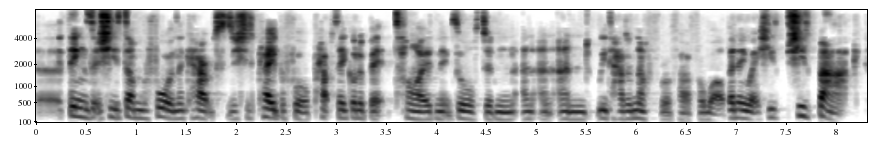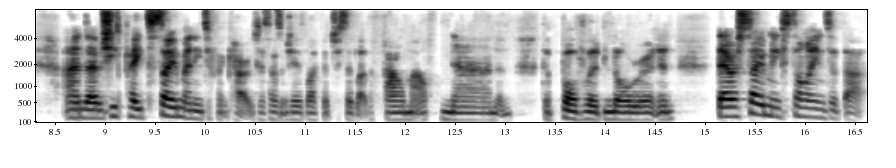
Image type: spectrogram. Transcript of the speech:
uh, things that she's done before and the characters that she's played before, perhaps they got a bit tired and exhausted, and and, and, and we'd had enough of her for a while. But anyway, she's she's back, and um, she's played so many different characters, hasn't she? Like I just said, like the foul mouthed Nan and the bothered Lauren, and there are so many signs of that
